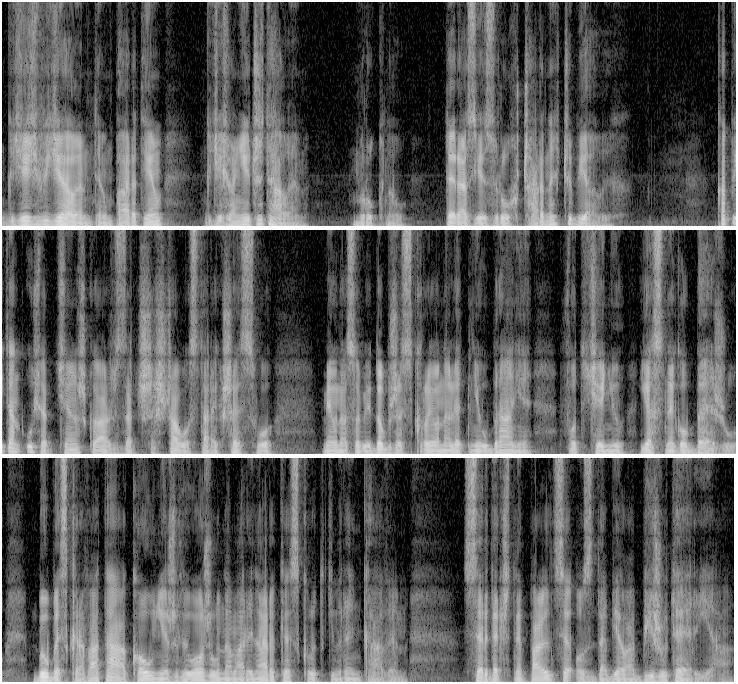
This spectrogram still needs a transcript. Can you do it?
Gdzieś widziałem tę partię, gdzieś o niej czytałem. Mruknął. Teraz jest ruch czarnych czy białych? Kapitan usiadł ciężko, aż zatrzeszczało stare krzesło. Miał na sobie dobrze skrojone letnie ubranie w odcieniu jasnego beżu. Był bez krawata, a kołnierz wyłożył na marynarkę z krótkim rękawem. Serdeczne palce ozdabiała biżuteria.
